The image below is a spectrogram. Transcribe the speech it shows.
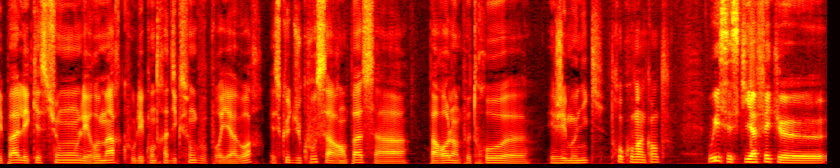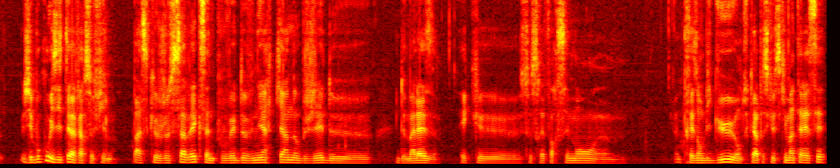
et pas les questions, les remarques ou les contradictions que vous pourriez avoir. Est-ce que du coup ça rend pas sa parole un peu trop euh, hégémonique? Trop convaincante? Oui, c'est ce qui a fait que j'ai beaucoup hésité à faire ce film, parce que je savais que ça ne pouvait devenir qu'un objet de, de, malaise, et que ce serait forcément euh, très ambigu, en tout cas parce que ce qui m'intéressait,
